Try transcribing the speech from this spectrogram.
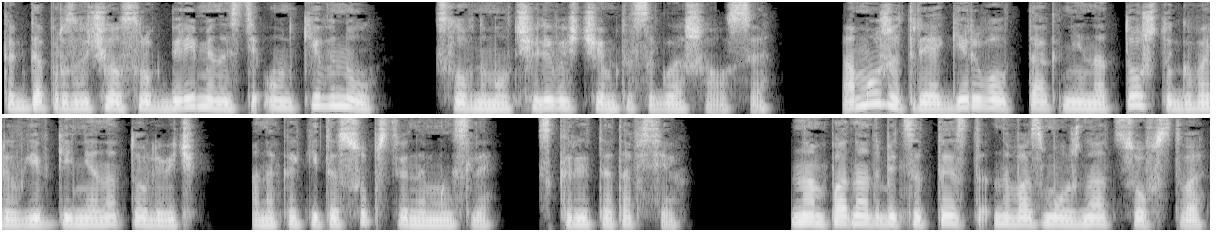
Когда прозвучал срок беременности, он кивнул, словно молчаливо с чем-то соглашался. А может, реагировал так не на то, что говорил Евгений Анатольевич, а на какие-то собственные мысли, скрытые ото всех. Нам понадобится тест на возможное отцовство,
